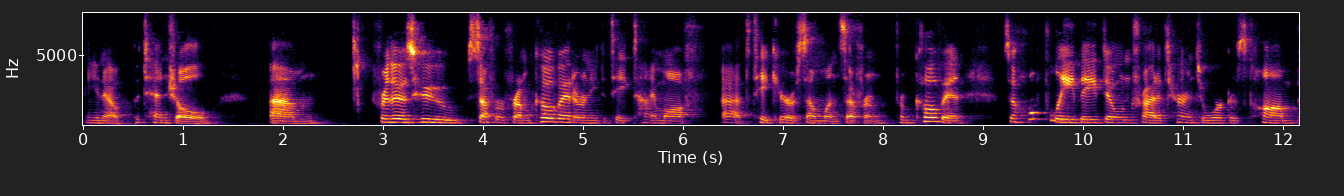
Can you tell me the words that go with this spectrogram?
you know potential um, for those who suffer from COVID or need to take time off uh, to take care of someone suffering from COVID. So hopefully they don't try to turn to workers' comp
